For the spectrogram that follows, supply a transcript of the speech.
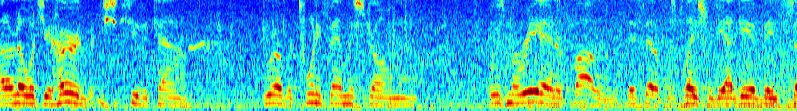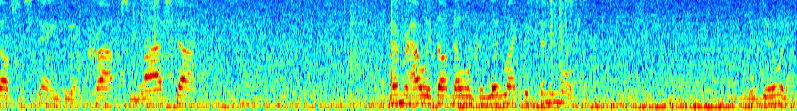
I don't know what you heard, but you should see the town. We're over 20 families strong now. It was Maria and her father. They set up this place with the idea of being self-sustained. We got crops and livestock. Remember how we thought no one could live like this anymore? We're doing it.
